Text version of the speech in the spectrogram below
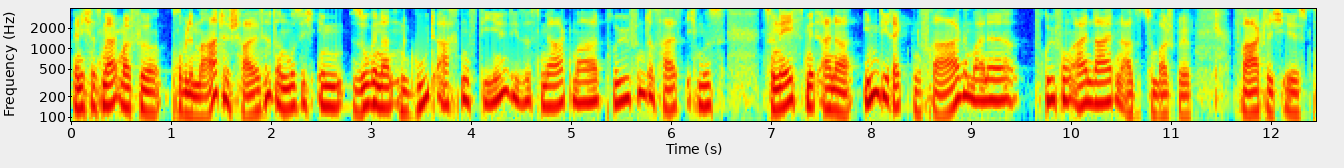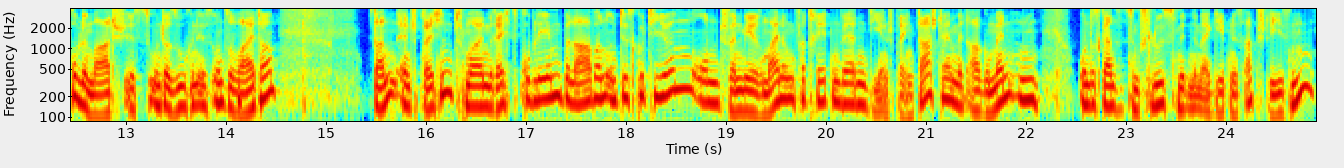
Wenn ich das Merkmal für problematisch halte, dann muss ich im sogenannten Gutachtenstil dieses Merkmal prüfen. Das heißt, ich muss zunächst mit einer indirekten Frage meine Prüfung einleiten, also zum Beispiel fraglich ist, problematisch ist, zu untersuchen ist und so weiter dann entsprechend mein Rechtsproblem belabern und diskutieren und wenn mehrere Meinungen vertreten werden, die entsprechend darstellen mit Argumenten und das Ganze zum Schluss mit einem Ergebnis abschließen.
